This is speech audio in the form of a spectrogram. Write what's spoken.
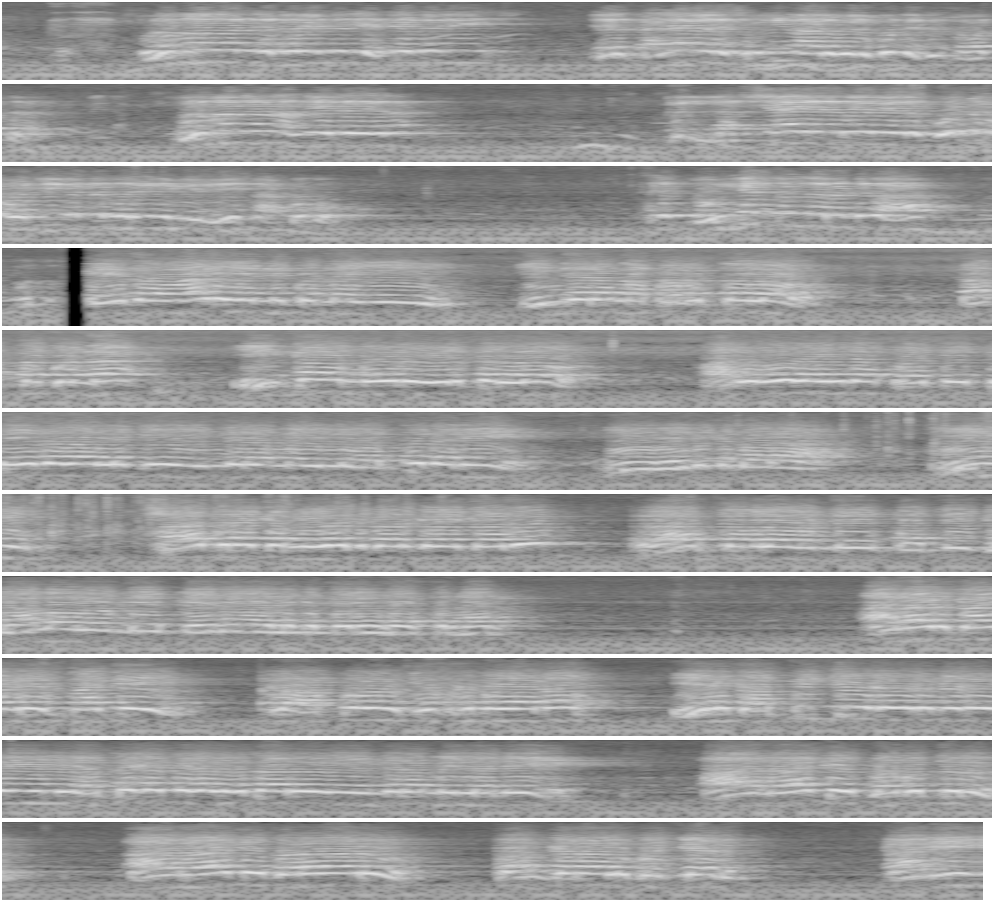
సులభంగా ఎదురైతే ఎట్టేదని నేను కళ్యాణ లక్ష్మికి నాలుగు వేల కోట్లు ఎదురు సంవత్సరాలు సులభంగా అందేదే కదా? లక్ష ఇరవై వేల కోట్లు వడ్డీ కట్ట జరిగింది మీరు చేసిన అప్పుకు అంటే దొంగెత్తున్నట్టుగా పేదవాడు ఎన్నుకున్న ఈ ఇందిరమ్మ ప్రభుత్వంలో తప్పకుండా ఇంకా మూడు విడతల్లో అర్హులైన ప్రతి పేదవాళ్ళకి ఇందిరమ్మ ఇల్లు వస్తుందని ఈ వేదిక ద్వారా ఈ చాద్రక నియోజకవర్గమే కాదు రాష్ట్రంలో ఉండే ప్రతి గ్రామంలో ఉండే పేదవాళ్ళకి తెలియజేస్తున్నాను. ఆనాడు కాంగ్రెస్ పార్టీ అప్పు తీసుకుపోయారు. ఈయనకి అప్పించేవాడు ఎవరు వీళ్ళు ఎత్తగట్టగలుగుతారు ఈ ఇంధనం బిల్లని ఆనాటి ప్రభుత్వులు ఆనాటి దొరవారు కంకణాలు కానీ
